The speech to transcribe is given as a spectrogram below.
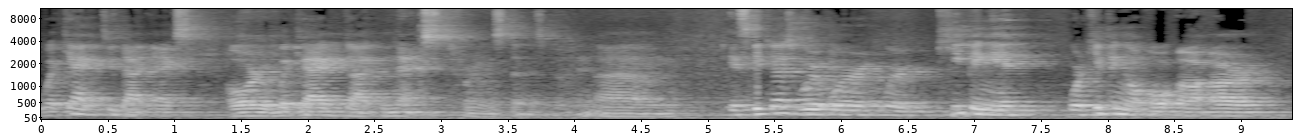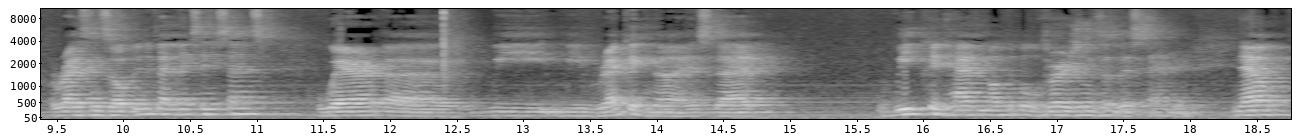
WCAG 2.x or WCAG.next, for instance. Um, it's because we're, we're, we're keeping it, we're keeping our, our, horizons open, if that makes any sense, where uh, we, we recognize that we could have multiple versions of this standard. Now,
